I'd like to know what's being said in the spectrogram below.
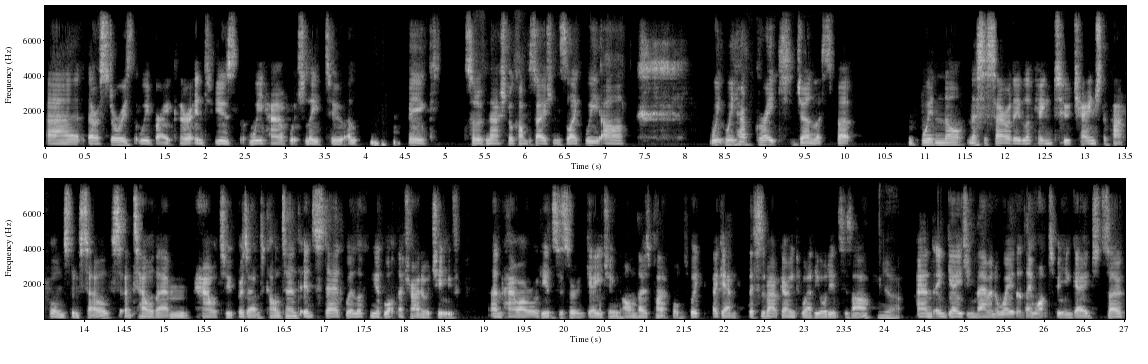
Uh, there are stories that we break. There are interviews that we have which lead to a big sort of national conversations. Like we are, we we have great journalists, but we're not necessarily looking to change the platforms themselves and tell them how to present content. Instead, we're looking at what they're trying to achieve and how our audiences are engaging on those platforms. We, again, this is about going to where the audiences are Yeah. and engaging them in a way that they want to be engaged. So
